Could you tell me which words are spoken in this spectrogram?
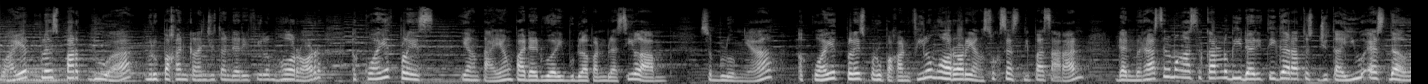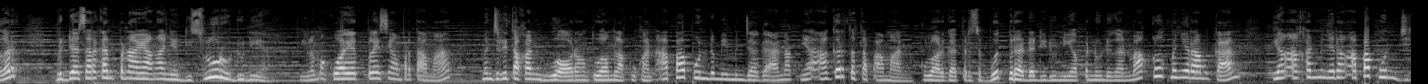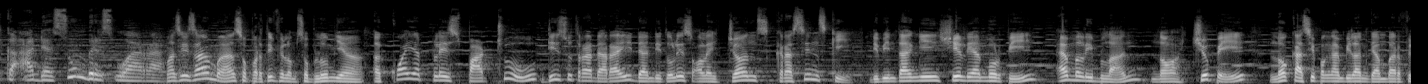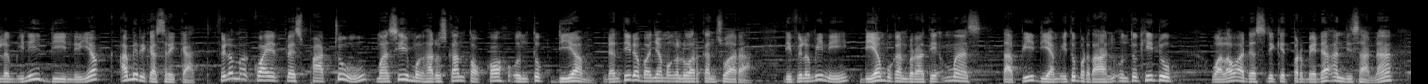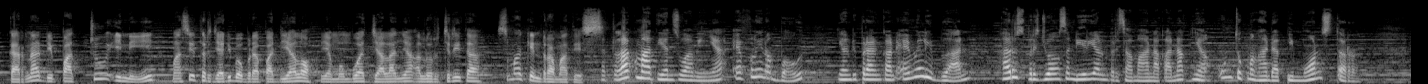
Quiet Place Part 2 merupakan kelanjutan dari film horor A Quiet Place yang tayang pada 2018 silam. Sebelumnya, A Quiet Place merupakan film horor yang sukses di pasaran dan berhasil menghasilkan lebih dari 300 juta US dollar berdasarkan penayangannya di seluruh dunia. Film A Quiet Place yang pertama menceritakan dua orang tua melakukan apa pun demi menjaga anaknya agar tetap aman. Keluarga tersebut berada di dunia penuh dengan makhluk menyeramkan yang akan menyerang apa pun jika ada sumber suara. Masih sama seperti film sebelumnya, A Quiet Place Part 2 disutradarai dan ditulis oleh John Krasinski, dibintangi Cillian Murphy, Emily Blunt, Noh Chupe. Lokasi pengambilan gambar film ini di New York, Amerika Serikat. Film A Quiet Place Part 2 masih mengharuskan tokoh untuk diam dan tidak banyak mengeluarkan suara. Di film ini, diam bukan berarti emas, tapi diam itu bertahan untuk hidup. Walau ada sedikit perbedaan di sana, karena di part 2 ini masih terjadi beberapa dialog yang membuat jalannya alur cerita semakin dramatis. Setelah kematian suaminya, Evelyn Abbott, yang diperankan Emily Blunt, harus berjuang sendirian bersama anak-anaknya untuk menghadapi monster.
